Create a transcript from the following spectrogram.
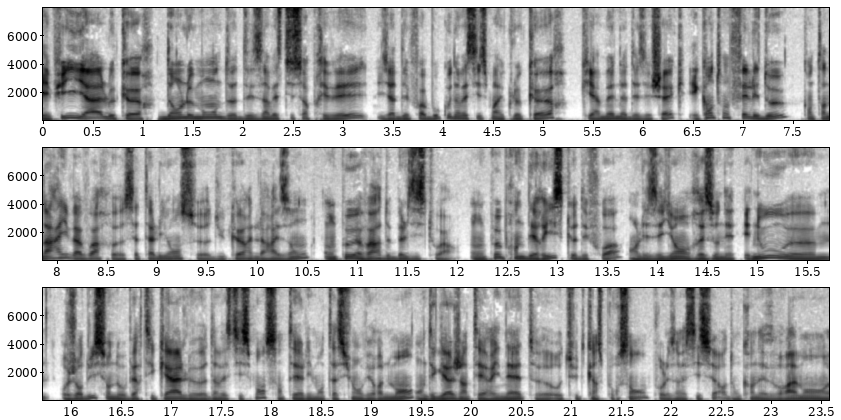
Et puis il y a le cœur. Dans le monde des investisseurs privés, il y a des fois beaucoup d'investissements avec le cœur qui amènent à des échecs. Et quand on fait les deux, quand on arrive à avoir euh, cette alliance euh, du cœur et de la raison, on peut avoir de belles histoires. On peut prendre des risques des fois en les ayant raisonnés. Et nous, euh, aujourd'hui, sur nos verticales d'investissement, santé, alimentation, environnement, on dégage un TRI net au-dessus de 15% pour les investisseurs. Donc on est vraiment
